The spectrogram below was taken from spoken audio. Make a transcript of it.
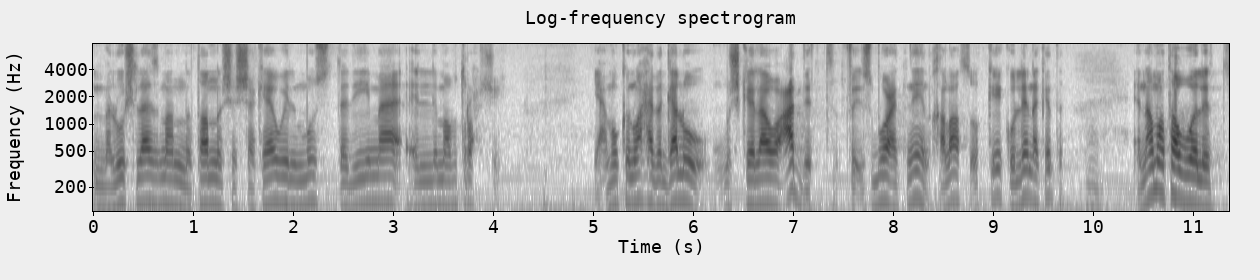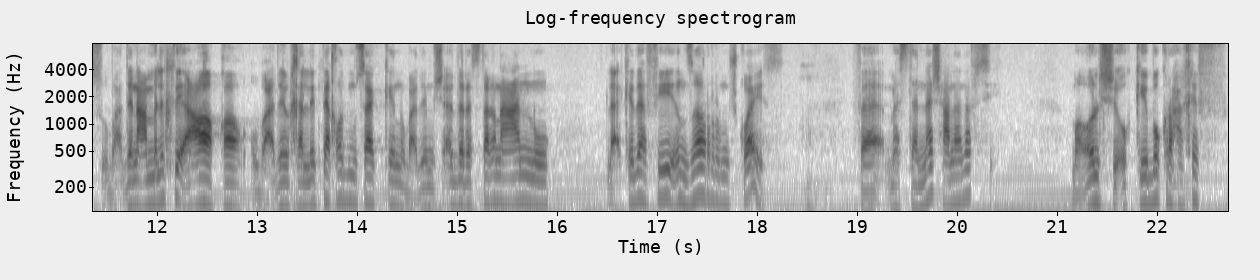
ملوش لازمة نطنش الشكاوي المستديمة اللي ما بتروحش. يعني ممكن واحد جاله مشكلة وعدت في أسبوع اتنين خلاص أوكي كلنا كده. إنما طولت وبعدين عملت لي إعاقة وبعدين خلتني آخد مسكن وبعدين مش قادر أستغنى عنه. لا كده في إنذار مش كويس. فما استناش على نفسي. ما أقولش أوكي بكرة هخف.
